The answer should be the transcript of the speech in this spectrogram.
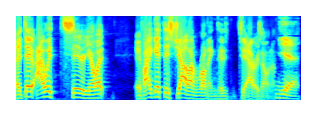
that day, I would say, you know what? If I get this job, I'm running to, to Arizona. Yeah.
